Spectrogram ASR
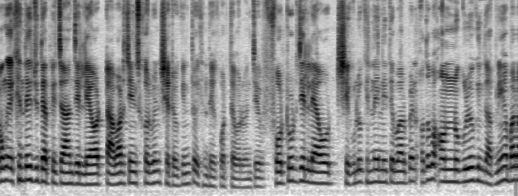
এবং এখান থেকে যদি আপনি চান যে লেআউটটা আবার চেঞ্জ করবেন, সেটাও কিন্তু এখান থেকে করতে পারবেন। যে ফটোর যে লেআউট সেগুলো এখান থেকে নিতে পারবেন, অথবা অন্যগুলোও কিন্তু আপনি আবার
